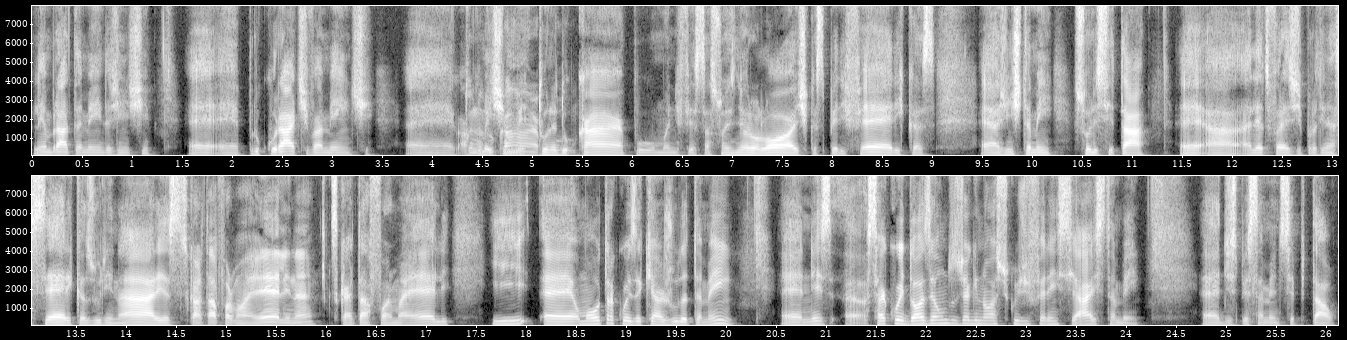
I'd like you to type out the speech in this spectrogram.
lembrar também da gente é, é, procurar ativamente é, acometimento, túnel do carpo, manifestações neurológicas periféricas. É, a gente também solicitar é, a, a eletroforese de proteínas séricas, urinárias. Descartar a forma L, né? Descartar a forma L. E é, uma outra coisa que ajuda também, é, nesse, a sarcoidose é um dos diagnósticos diferenciais também é, de espessamento septal.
